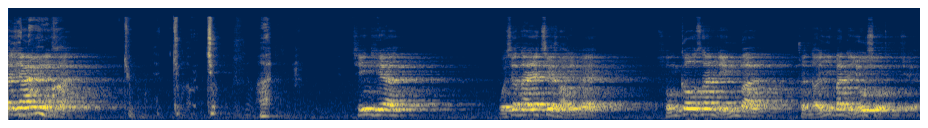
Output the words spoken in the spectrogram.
大家安静下来。就就就啊！今天我向大家介绍一位从高三零班转到一班的优秀同学，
